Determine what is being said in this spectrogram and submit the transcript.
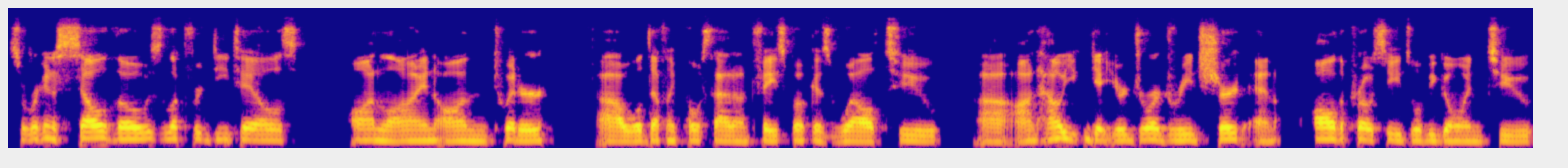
So we're going to sell those. Look for details online on Twitter. Uh, we'll definitely post that on Facebook as well too uh, on how you can get your George Reed shirt, and all the proceeds will be going to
